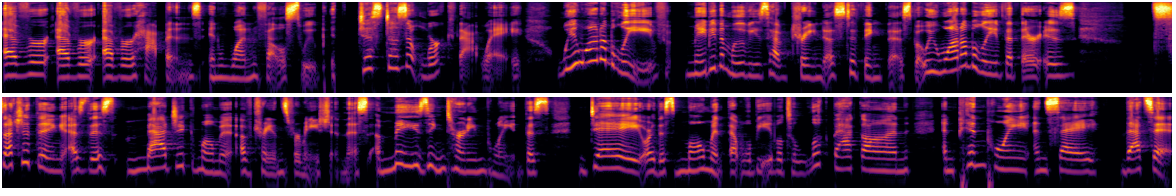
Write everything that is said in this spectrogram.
ever, ever, ever happens in one fell swoop. It just doesn't work that way. We want to believe, maybe the movies have trained us to think this, but we want to believe that there is such a thing as this magic moment of transformation, this amazing turning point, this day or this moment that we'll be able to look back on and pinpoint and say, that's it.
